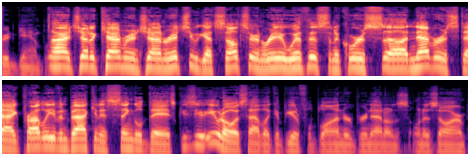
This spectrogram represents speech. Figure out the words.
Good gambler. All right, Joe DeCamara and Jon Ritchie. We got Seltzer and Rhea with us, and of course, uh, never a stag, probably even back in his single days, because he, he would always have like a beautiful blonde or brunette on his, on his arm.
